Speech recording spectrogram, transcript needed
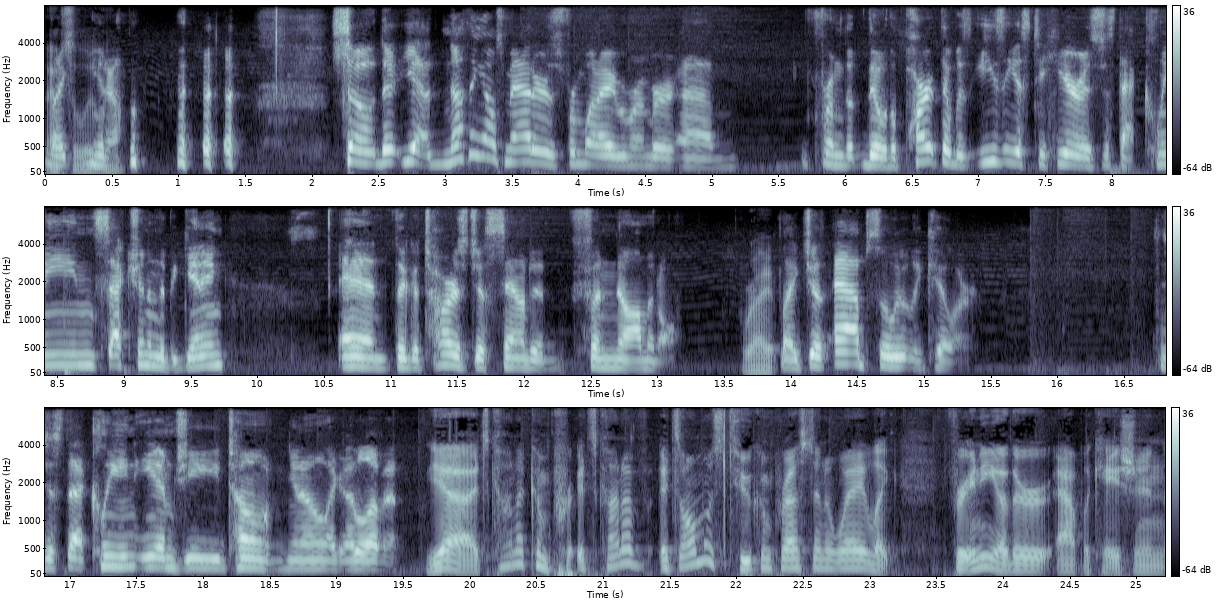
Like Absolutely. you know. so the, yeah, nothing else matters from what I remember. Um, from the, the the part that was easiest to hear is just that clean section in the beginning, and the guitars just sounded phenomenal, Right. like just absolutely killer. Just that clean EMG tone, you know, like I love it. Yeah, it's kind of comp- it's kind of it's almost too compressed in a way. Like for any other application,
